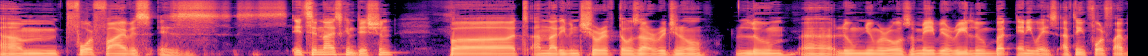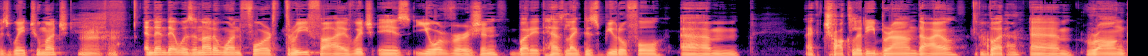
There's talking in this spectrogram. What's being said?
Um, four five is is it's in nice condition, but I'm not even sure if those are original loom uh, loom numerals or maybe a reloom. But anyways, I think four five is way too much. Mm-hmm. And then there was another one for three five, which is your version, but it has like this beautiful um, like chocolatey brown dial, okay. but um, wrong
